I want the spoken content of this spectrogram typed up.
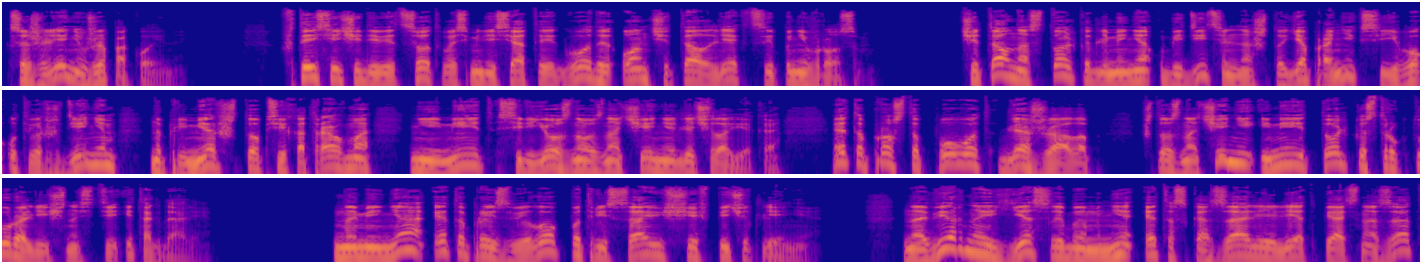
к сожалению, уже покойный. В 1980-е годы он читал лекции по неврозам читал настолько для меня убедительно, что я проникся его утверждением, например, что психотравма не имеет серьезного значения для человека. Это просто повод для жалоб, что значение имеет только структура личности и так далее. На меня это произвело потрясающее впечатление. Наверное, если бы мне это сказали лет пять назад,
